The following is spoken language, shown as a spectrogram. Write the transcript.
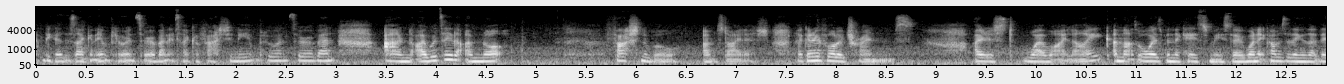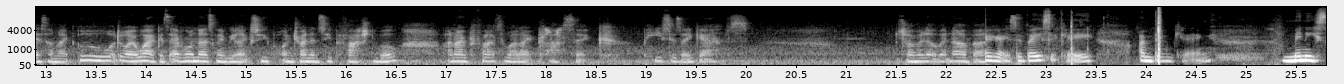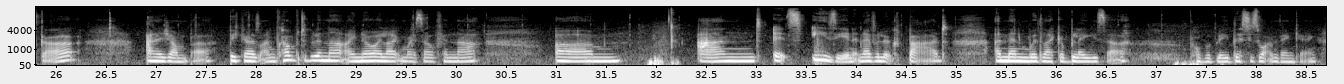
because it's like an influencer event, it's like a fashion influencer event and I would say that I'm not fashionable, I'm stylish. Like I don't follow trends. I just wear what I like and that's always been the case for me. So when it comes to things like this I'm like oh what do I wear? Because everyone there's going to be like super on trend and super fashionable and I prefer to wear like classic pieces I guess. So I'm a little bit nervous. Okay so basically I'm thinking mini skirt and a jumper because I'm comfortable in that. I know I like myself in that. Um, and it's easy and it never looks bad. And then with like a blazer probably this is what I'm thinking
